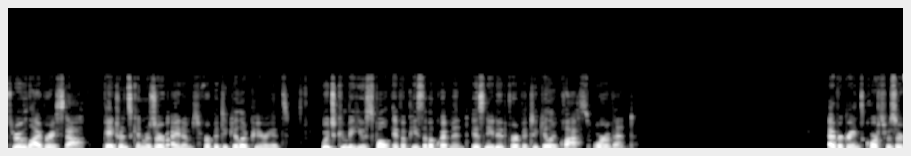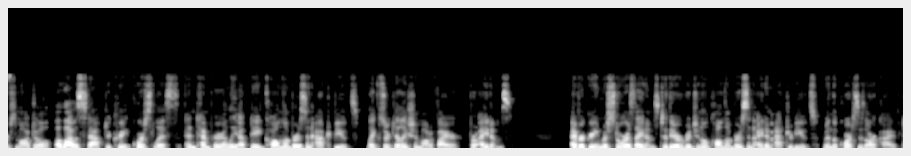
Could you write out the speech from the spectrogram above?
Through library staff, patrons can reserve items for particular periods which can be useful if a piece of equipment is needed for a particular class or event. Evergreen's Course Reserves module allows staff to create course lists and temporarily update call numbers and attributes, like circulation modifier, for items. Evergreen restores items to their original call numbers and item attributes when the course is archived.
